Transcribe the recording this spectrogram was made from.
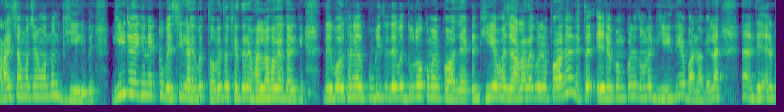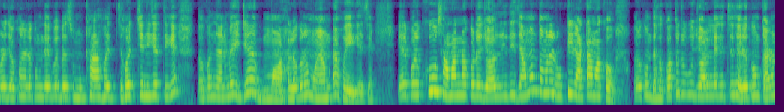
আড়াই চামচের মতন ঘি নিবে। ঘিটা এখানে একটু বেশি লাগবে, তবে তো খেতে ভালো হবে আর কি। দেখব ওইখানে পুরীতে দেখবে দু রকমের পাওয়া যায়। একটা ঘিয়ে ভাজা আলাদা করে পাওয়া যায় না, তো এইরকম করে তোমরা ঘি দিয়ে বানাবে, না? হ্যাঁ দিয়ে এরপরে যখন এরকম দেখবে বেশ মুঠা হচ্ছে হচ্ছে নিজের থেকে, তখন জানবে এটা ভালো করে ময়ামটা হয়ে গেছে। এরপরে খুব সামান্য করে জল দিয়ে দিই। যেমন তোমরা রুটির আটা মাখো, ওরকম দেখো কতটুকু জল লেগেছে সেরকম, কারণ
